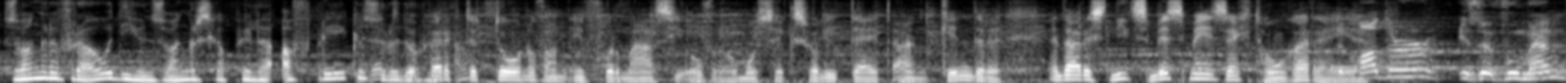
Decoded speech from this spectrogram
Zwangere vrouwen die hun zwangerschap willen afbreken zullen door beperkte tonen van informatie over homoseksualiteit aan kinderen. En daar is niets mis mee, zegt Hongarije. The mother is a woman,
